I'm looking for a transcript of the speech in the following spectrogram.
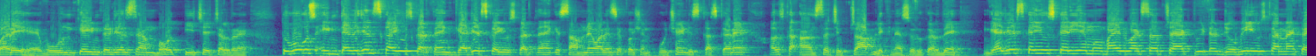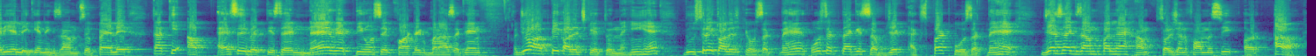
परे है, वो उनके इंटेलिजेंस से हम बहुत पीछे चल रहे हैं। तो वो उस इंटेलिजेंस का यूज़ करते हैं गैजेट्स का यूज़ करते हैं कि सामने वाले से क्वेश्चन पूछें डिस्कस करें और उसका आंसर चुपचाप लिखना शुरू कर दें। गैजेट्स का यूज़ करिए मोबाइल व्हाट्सएप चैट ट्विटर जो भी यूज़ करना करिए, लेकिन एग्ज़ाम से पहले, ताकि आप ऐसे व्यक्ति से नए व्यक्तियों से कॉन्टेक्ट बना सकें, जो आपके कॉलेज के तो नहीं है, दूसरे कॉलेज के हो सकते हैं, हो सकता है कि सब्जेक्ट एक्सपर्ट हो सकते हैं। जैसा एग्जांपल है, हम सोल्यूशन फार्मेसी और आप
